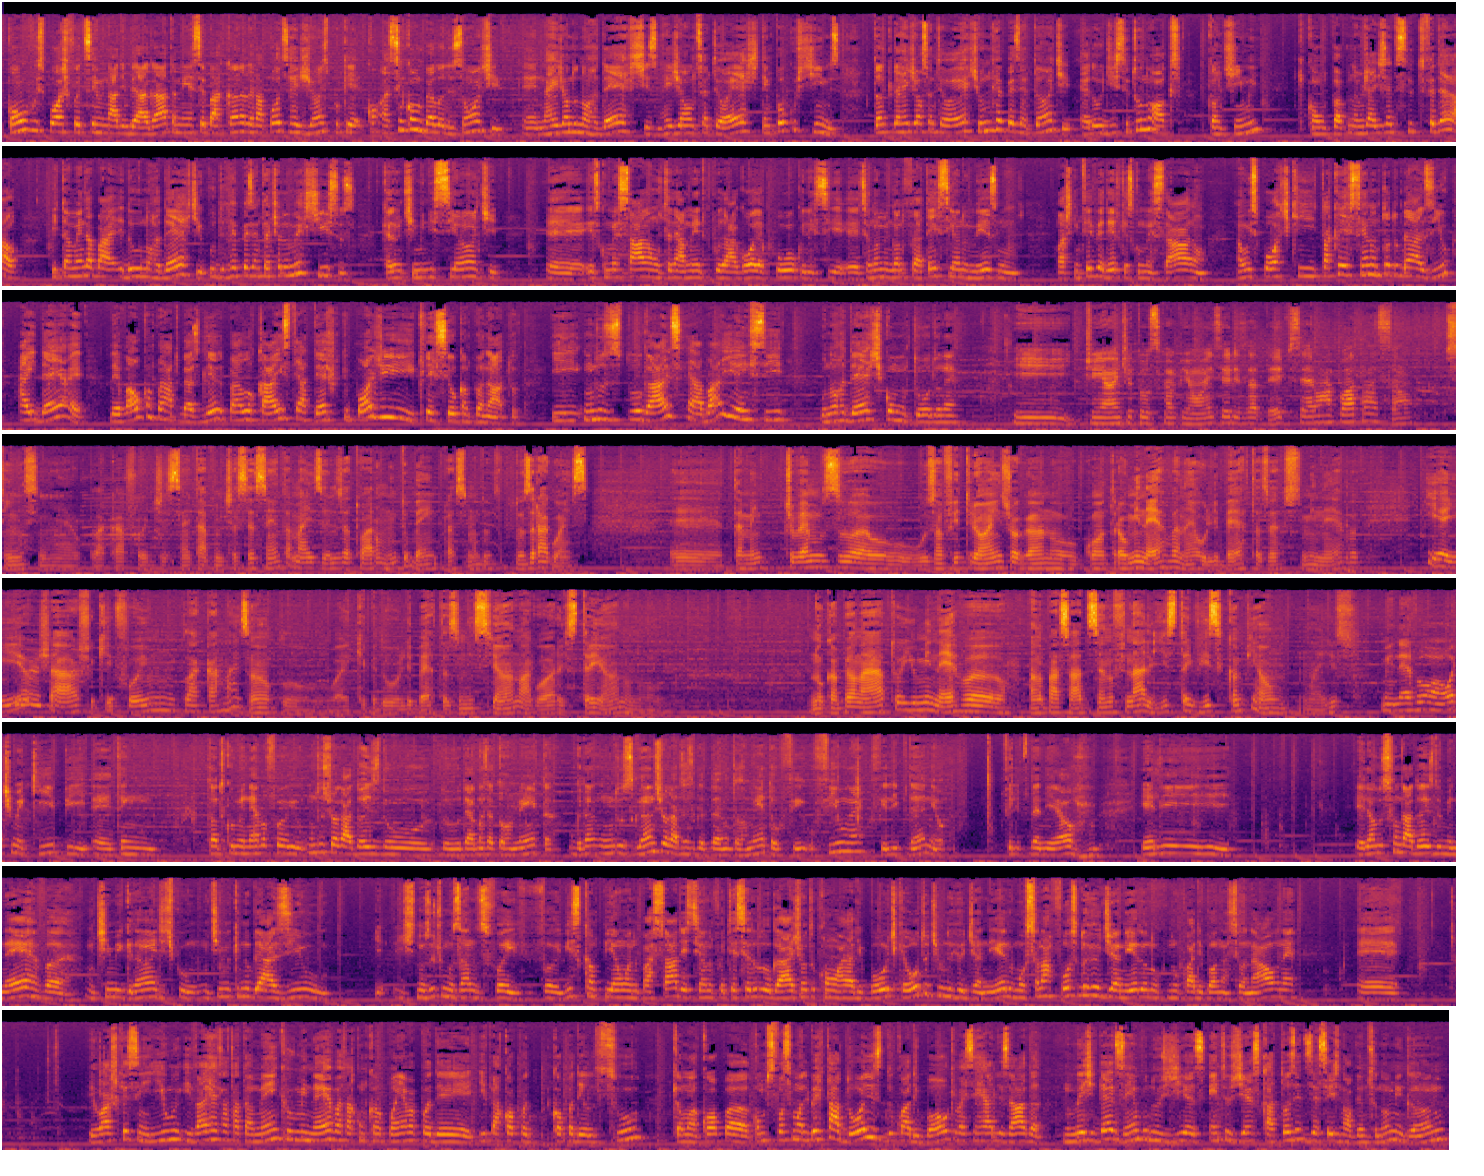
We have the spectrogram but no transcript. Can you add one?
como o esporte foi disseminado em BH, também ia ser bacana levar para outras regiões, porque assim como Belo Horizonte, é, na região do Nordeste, na região do Centro-Oeste, tem poucos times. Tanto que da região Centro-Oeste, o único representante é do Distrito Nox, que é um time que, como o próprio nome já diz, é Distrito Federal. E também da, do Nordeste, o representante é do Mestiços, que era um time iniciante. É, eles começaram o treinamento por agora há pouco, nesse, é, se eu não me engano foi até esse ano mesmo, acho que em fevereiro que eles começaram. É um esporte que está crescendo em todo o Brasil. A ideia é levar o Campeonato Brasileiro para locais estratégicos que pode crescer o campeonato. E um dos lugares é a Bahia em si, o Nordeste como um todo, né? E diante dos campeões, eles até fizeram uma boa atuação. Sim, sim, é, o placar foi de 120 a 60, mas eles atuaram muito bem para cima do, dos dragões. É, também tivemos uh, os anfitriões jogando contra o Minerva, né? O Libertas versus Minerva. E aí eu já acho que foi um placar mais amplo. A equipe do Libertas iniciando, agora estreando no, no campeonato. E o Minerva, ano passado, sendo finalista e vice-campeão, não é isso? Minerva é uma ótima equipe, é, tem tanto que o Minerva foi um dos jogadores do, do Dragões da Tormenta, um dos grandes jogadores do Dragões da Tormenta, o Phil, o Phil né? O Felipe Daniel. Felipe Daniel, ele ele é um dos fundadores do Minerva, um time grande, tipo, um time que no Brasil nos últimos anos foi, foi vice-campeão ano passado, esse ano foi terceiro lugar junto com o Araribolt, que é outro time do Rio de Janeiro, mostrando a força do Rio de Janeiro no, no quadribol nacional, né? É, eu acho que assim, e, e vai ressaltar também que o Minerva está com campanha para poder ir para a Copa, Copa do Sul, que é uma Copa como se fosse uma Libertadores do quadribol, que vai ser realizada no mês de dezembro, nos dias entre os dias 14 e 16 de novembro, se eu não me engano.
